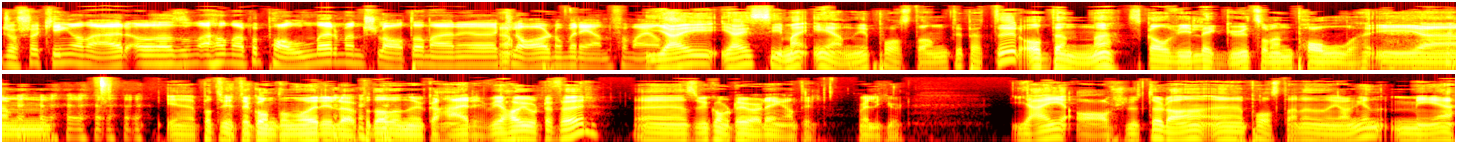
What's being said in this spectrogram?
Joshua King han er, altså, han er på pallen der, men Zlatan er klar Ja. nummer én for meg. Altså. Jeg, jeg sier meg enig i påstanden til Petter, og denne skal vi legge ut som en poll i, ehm, på Twitter-kontoen vår i løpet av denne uka her. Vi har gjort det før, så vi kommer til å gjøre det en gang til. Veldig kult. Jeg avslutter da eh, påstanden denne gangen med,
